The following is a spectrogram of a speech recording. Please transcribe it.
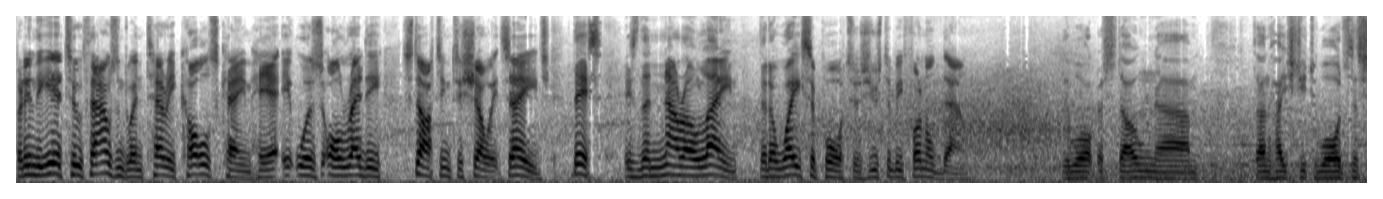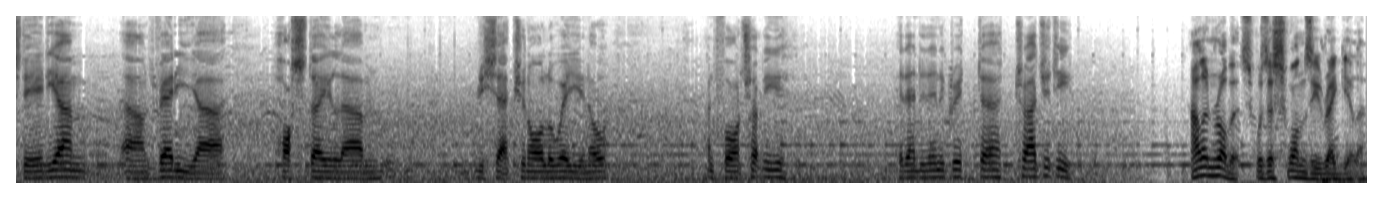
But in the year 2000, when Terry Coles came here, it was already starting to show its age. This is the narrow lane that away supporters used to be funneled down. They walked us down, um, down High Street towards the stadium. Um, very uh, hostile um, reception all the way, you know unfortunately, it ended in a great uh, tragedy. Alan Roberts was a Swansea regular.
